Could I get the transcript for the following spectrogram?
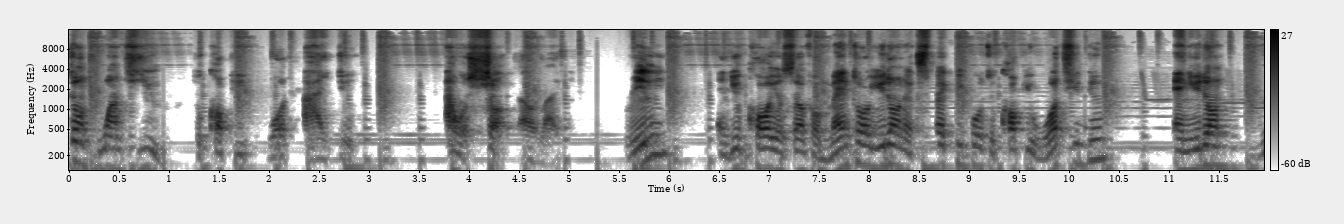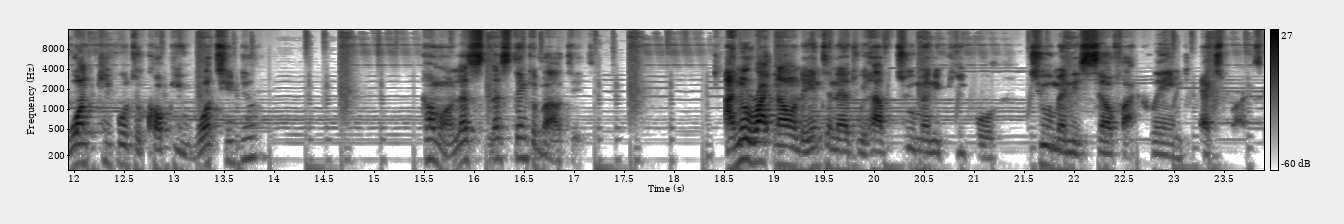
don't want you to copy what I do. I was shocked. I was like, really? And you call yourself a mentor? You don't expect people to copy what you do? And you don't want people to copy what you do? Come on, let's let's think about it. I know right now on the internet we have too many people, too many self-acclaimed experts,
